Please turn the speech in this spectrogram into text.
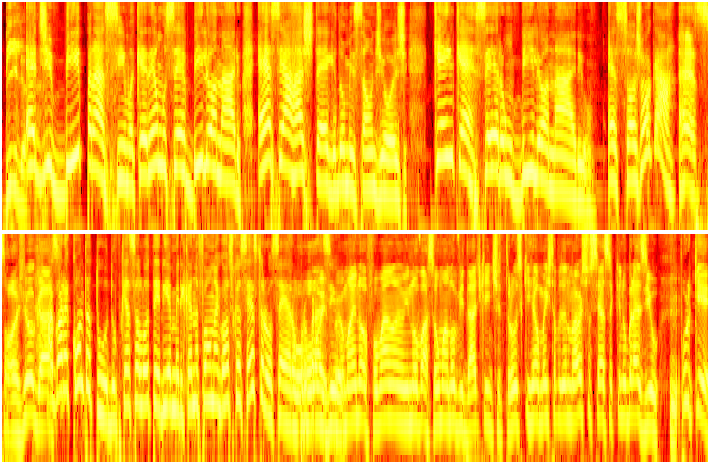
Bilionário. É de bi pra cima. Queremos ser bilionário. Essa é a hashtag do Missão de hoje. Quem quer ser um bilionário? É só jogar. É só jogar. Agora conta tudo, porque essa loteria americana foi um negócio que vocês trouxeram pro Foi, Brasil. Foi uma, foi uma inovação, uma novidade que a gente trouxe que realmente tá fazendo o maior sucesso aqui no Brasil. Por quê?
